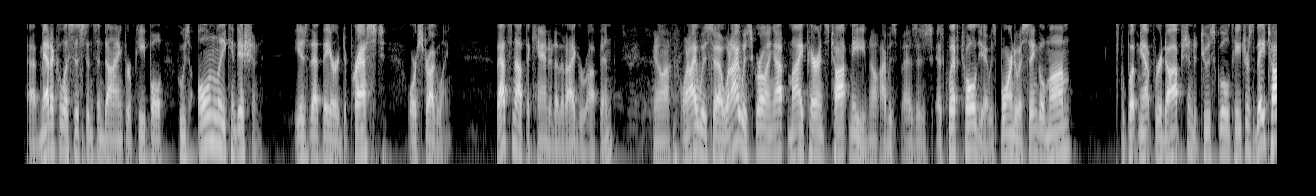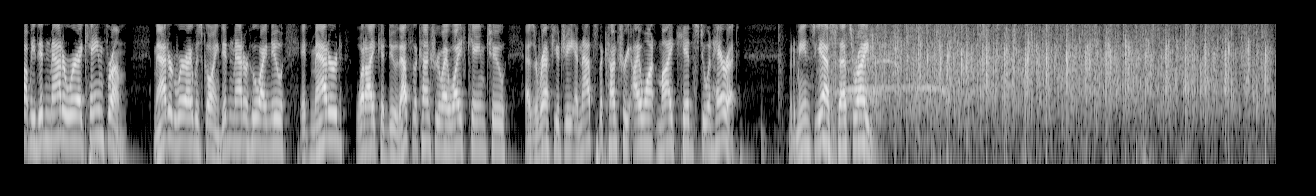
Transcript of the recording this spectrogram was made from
uh, medical assistance in dying for people whose only condition is that they are depressed or struggling. That's not the Canada that I grew up in. You know, when I was uh, when I was growing up, my parents taught me. You know, I was as, as Cliff told you, I was born to a single mom who put me up for adoption to two school teachers. They taught me didn't matter where I came from, mattered where I was going, didn't matter who I knew. It mattered what I could do. That's the country my wife came to as a refugee, and that's the country I want my kids to inherit. But it means, yes, that's right.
